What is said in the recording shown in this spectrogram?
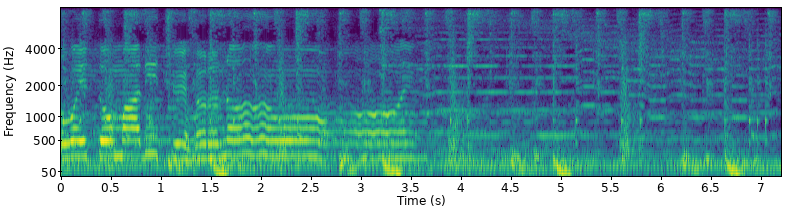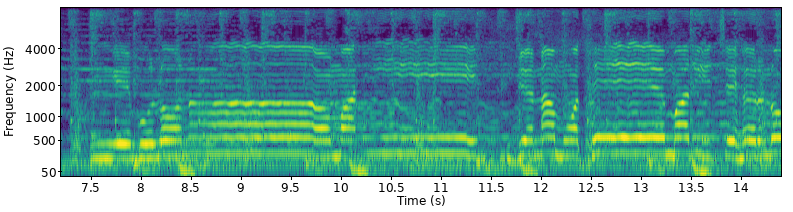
હોય તો મારી ચહેર ન હોય. એ બોલો ના મારી જેના મોથે મારી ચહેરનો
